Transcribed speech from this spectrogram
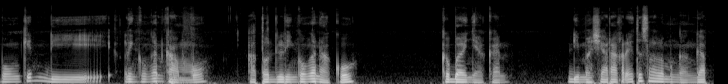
Mungkin di lingkungan kamu atau di lingkungan aku, kebanyakan di masyarakat itu selalu menganggap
